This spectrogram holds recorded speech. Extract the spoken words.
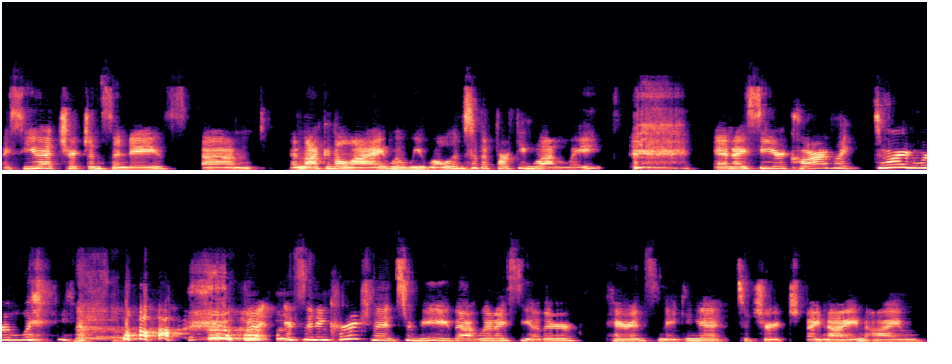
I see you at church on Sundays. Um, I'm not going to lie, when we roll into the parking lot late and I see your car, I'm like, darn, we're late. but it's an encouragement to me that when I see other parents making it to church by nine, I'm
